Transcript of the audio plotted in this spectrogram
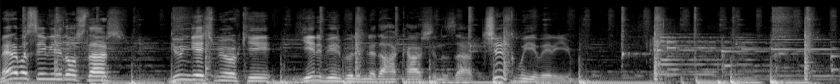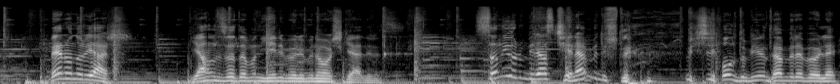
Merhaba sevgili dostlar. Gün geçmiyor ki yeni bir bölümle daha karşınıza çıkmayı vereyim. Ben Onur Yar. Yalnız Adam'ın yeni bölümüne hoş geldiniz. Sanıyorum biraz çenem mi düştü? bir şey oldu birdenbire böyle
